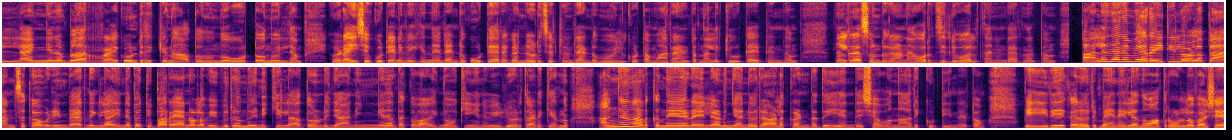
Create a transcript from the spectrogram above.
എല്ലാം ഇങ്ങനെ ബ്ലറായിക്കൊണ്ടിരിക്കണം അതൊന്നും ഓട്ടമൊന്നുമില്ല. ഇവിടെ ഐശക്കുട്ടിയാണ് വേഗം രണ്ട് കൂട്ടുകാരെ കണ്ടുപിടിച്ചിട്ടുണ്ട്. രണ്ട് മുയൽക്കൂട്ടന്മാരാണ് കേട്ടോ. നല്ല ക്യൂട്ടായിട്ടുണ്ട്. നല്ല രസമുണ്ട് കാണാൻ. ഒറിജിനൽ പോലെ തന്നെ ഉണ്ടായിരുന്നു കേട്ടോ. പലതരം വെറൈറ്റിയിലുള്ള പ്ലാന്റ്സ് ഒക്കെ അവിടെ ഉണ്ടായിരുന്നെങ്കിൽ അതിനെപ്പറ്റി പറയാനുള്ള വിവരമൊന്നും എനിക്കില്ലാത്തതുകൊണ്ട് ഞാനിങ്ങനെ അതൊക്കെ വായി നോക്കി ഇങ്ങനെ വീഡിയോ എടുത്ത് അടയ്ക്കായിരുന്നു. അങ്ങനെ നടക്കുന്നതിനിടയിലാണ് ഞാൻ ഒരാളെ കണ്ടത്. എന്റെ ശവനാരിക്കുട്ടീന്റെ കേട്ടോ. പേര് കേൾക്കാൻ ഒരു മെനയില്ലെന്ന് മാത്രമേ ഉള്ളൂ. പക്ഷേ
